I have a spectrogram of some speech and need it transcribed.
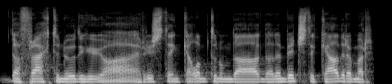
dat vraagt de nodige ja, rust en kalmte om dat, dat een beetje te kaderen. Maar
